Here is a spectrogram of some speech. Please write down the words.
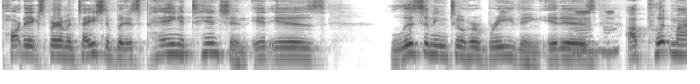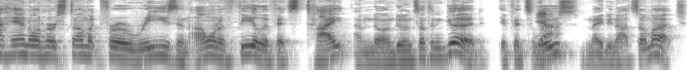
part of experimentation but it's paying attention it is listening to her breathing. It is Mhm. i put my hand on her stomach for a reason. I want to feel if it's tight i know i'm doing something good. If it's Yeah. loose maybe not so much.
